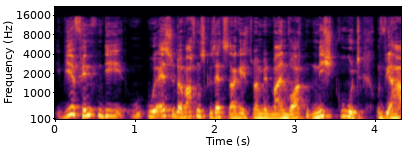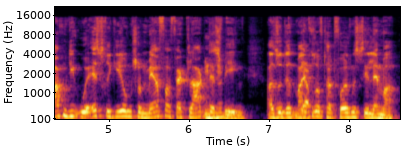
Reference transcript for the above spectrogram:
Wir finden die US-Überwachungsgesetze, sage ich jetzt mal mit meinen Worten, nicht gut. Und wir haben die US-Regierung schon mehrfach verklagt mhm. deswegen. Also Microsoft ja. hat folgendes Dilemma.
